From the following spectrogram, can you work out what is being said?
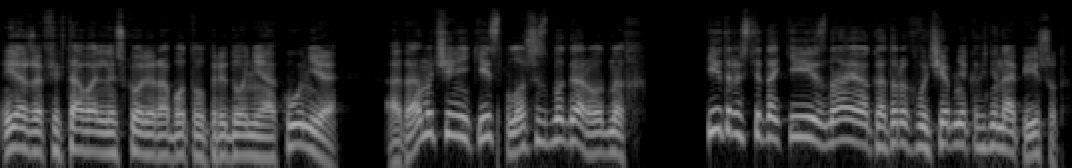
Я же в фехтовальной школе работал при Доне Акунья, а там ученики сплошь из благородных. Хитрости такие знаю, о которых в учебниках не напишут.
